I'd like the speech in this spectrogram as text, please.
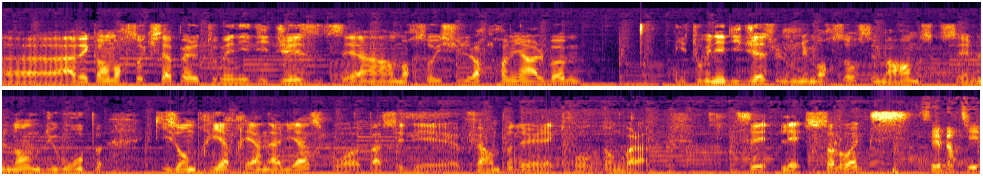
euh, avec un morceau qui s'appelle Too Many DJs. C'est un morceau issu de leur premier album. Et Too Many DJs, le nom du morceau, c'est marrant parce que c'est le nom du groupe qu'ils ont pris après un alias pour euh, passer faire un peu de l'électro. Donc voilà, c'est les Solwax. C'est parti.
